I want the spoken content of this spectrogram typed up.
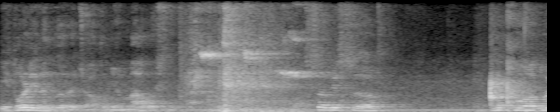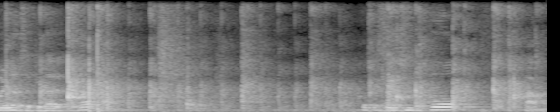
이 돌리는 거를 조금 연마하고 있습니다. 뭐 서비스 넣고 돌려서 기다렸다가 그때 서비스 넣고 빵.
